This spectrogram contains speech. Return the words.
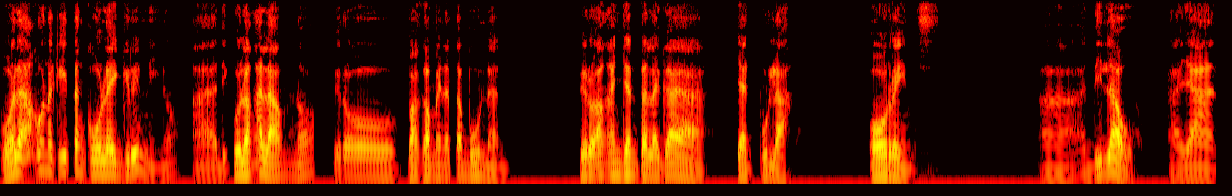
Wala akong nakitang kulay green eh, no? Ah, di ko lang alam, no? Pero baka may natabunan. Pero ang andyan talaga, yan, pula, orange, ah, dilaw, ayan.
